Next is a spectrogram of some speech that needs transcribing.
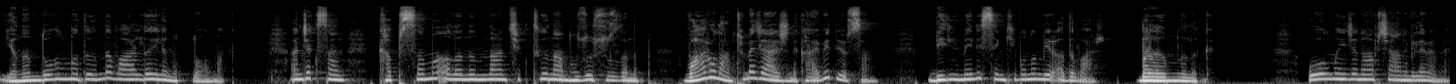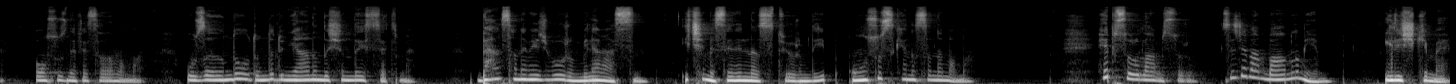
yanında olmadığında varlığıyla mutlu olmak. Ancak sen kapsama alanından çıktığın an huzursuzlanıp var olan tüm enerjini kaybediyorsan bilmelisin ki bunun bir adı var. Bağımlılık. Olmayınca ne yapacağını bilememe, onsuz nefes alamama, uzağında olduğunda dünyanın dışında hissetme. Ben sana mecburum bilemezsin. İçimi seninle ısıtıyorum deyip onsuzken ısınamama. Hep sorulan bir soru. Sizce ben bağımlı mıyım? İlişkime,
